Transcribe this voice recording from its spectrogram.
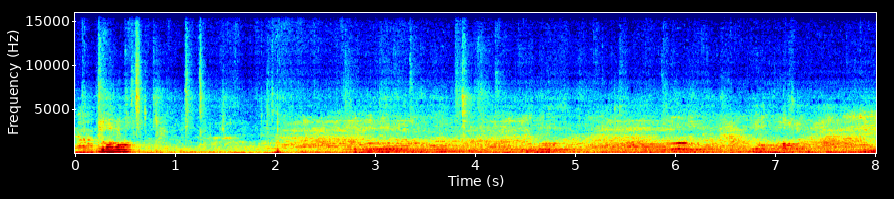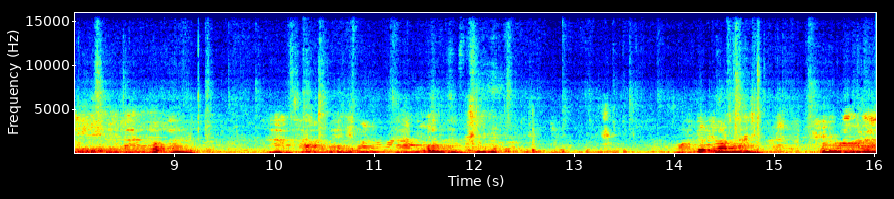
สาธุกา รพบอะหาข้าวแม่ที่มันทานที่ยังอะหมอที่เดียวน่ะคุณหมอน่ะ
